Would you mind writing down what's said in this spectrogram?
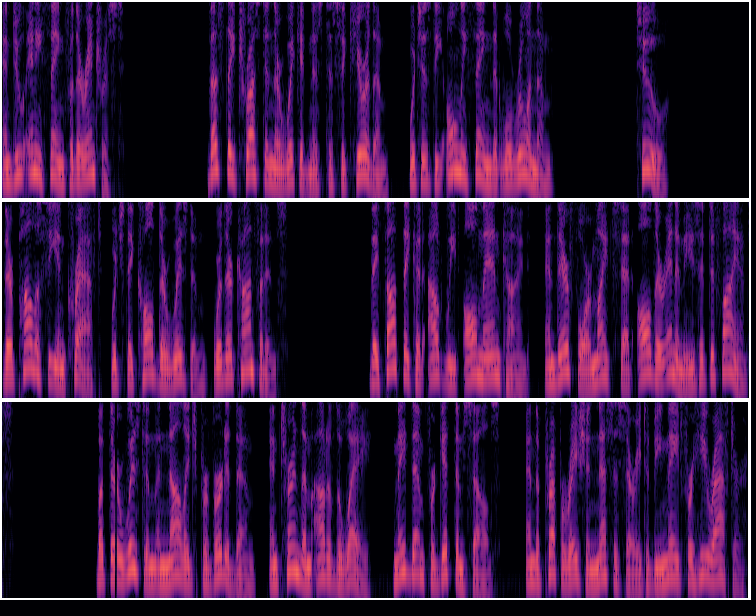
and do anything for their interest. Thus they trust in their wickedness to secure them, which is the only thing that will ruin them. 2. Their policy and craft, which they called their wisdom, were their confidence. They thought they could outwit all mankind, and therefore might set all their enemies at defiance. But their wisdom and knowledge perverted them, and turned them out of the way, made them forget themselves, and the preparation necessary to be made for hereafter.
